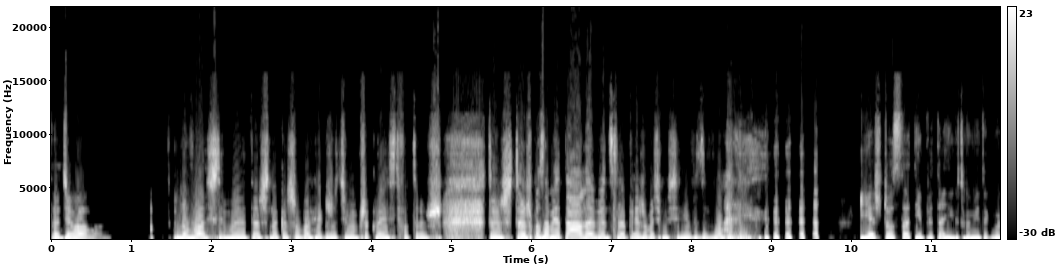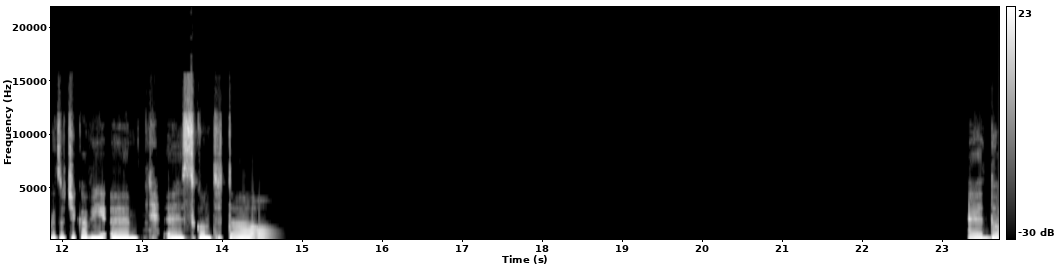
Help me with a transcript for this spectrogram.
to działało. No właśnie, my też na Kaszubach, jak rzucimy przekleństwo, to już, to już, to już pozamiatane, więc lepiej, żebyśmy się nie wyzywali. I jeszcze ostatnie pytanie, które mnie tak bardzo ciekawi. E, skąd ta do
